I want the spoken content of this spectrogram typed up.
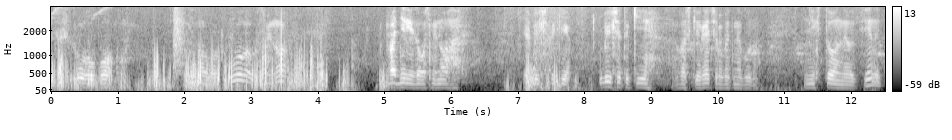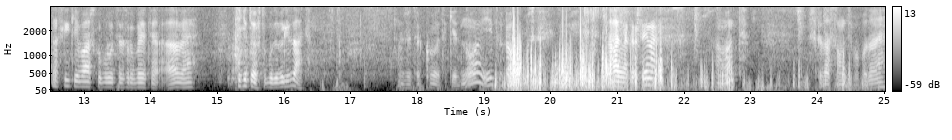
З другого боку. Знову акула, осьміног. Два дні різав осьмінога. Я більше такі, більше такі важкі речі робити не буду. Ніхто не оцінить, наскільки важко було це зробити, але тільки той, хто буде вирізати. Отже, таке, таке дно і така губочка. Загальна картина. От. Шкода сонце попадає.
